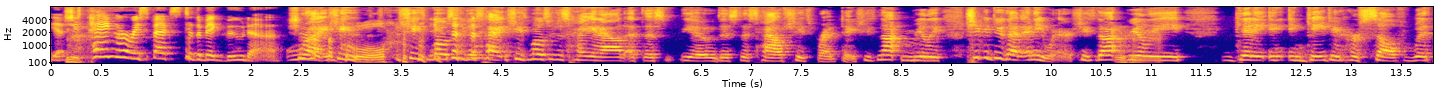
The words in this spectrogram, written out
Yeah, she's paying her respects to the big Buddha. She's at the she's, pool. she's mostly just hang, she's mostly just hanging out at this you know this this house she's renting. She's not Mhm. really she could do that anywhere. She's not Mhm. really getting en- engaging herself with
